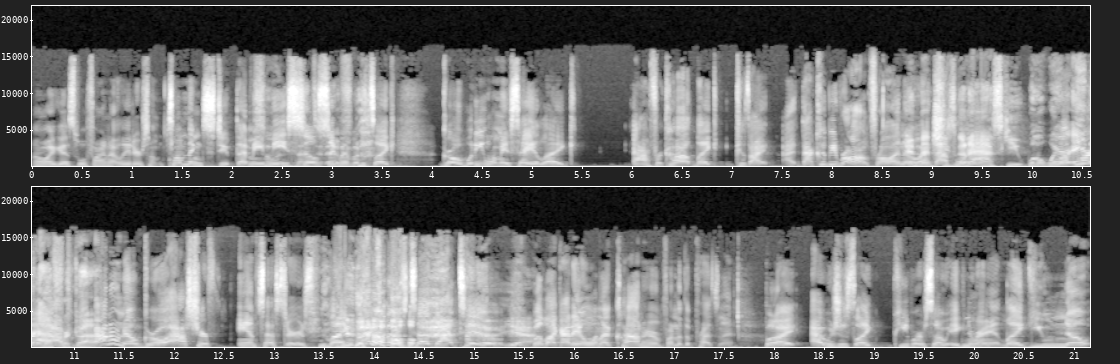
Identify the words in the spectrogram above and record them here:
"Oh, I guess we'll find out later." Something something stupid that made So me still stupid, but it's like, girl, what do you want me to say? Like, Africa, like, because I, I that could be wrong for all I know. and at then that she's gonna ask you, well, where What in part of Africa? I don't know, girl. Ask your ancestors. Like I could have said that too. Yeah. But like I didn't want to clown her in front of the president. But I was just like, people are so ignorant. Like you know,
